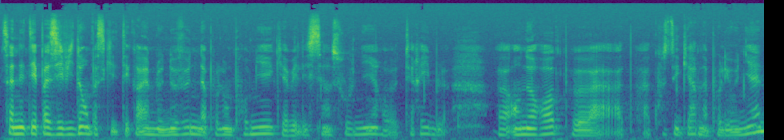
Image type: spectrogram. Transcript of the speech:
Ça n'était pas évident parce qu'il était quand même le neveu de Napoléon Ier qui avait laissé un souvenir terrible euh, en Europe euh, à, cause des guerres napoléoniennes.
